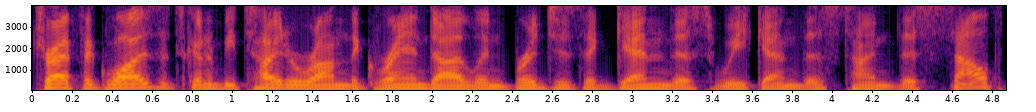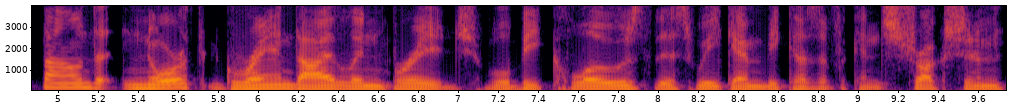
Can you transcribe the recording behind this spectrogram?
Traffic wise, it's going to be tight around the Grand Island bridges again this weekend. This time, the southbound North Grand Island Bridge will be closed this weekend because of a construction.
